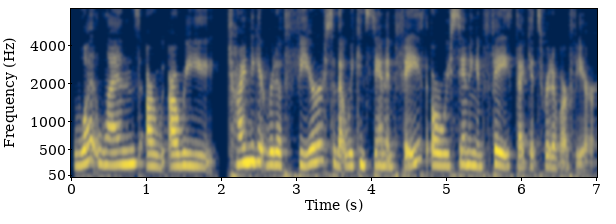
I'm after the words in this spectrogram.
what lens are we, are we trying to get rid of fear so that we can stand in faith or are we standing in faith that gets rid of our fear?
